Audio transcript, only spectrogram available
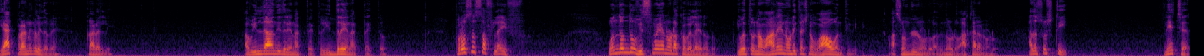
ಯಾಕೆ ಪ್ರಾಣಿಗಳಿದ್ದಾವೆ ಕಾಡಲ್ಲಿ? ಅವು ಇಲ್ಲ ಅಂದಿದ್ರೆ ಏನಾಗ್ತಾಯಿತ್ತು ಇದ್ದರೆ ಏನಾಗ್ತಾಯಿತ್ತು ಪ್ರೋಸೆಸ್ ಆಫ್ ಲೈಫ್ ಒಂದೊಂದು ವಿಸ್ಮಯ ನೋಡೋಕೆ ಅವೆಲ್ಲ ಇರೋದು. ಇವತ್ತು ನಾವು ಆನೆ ನೋಡಿದ ತಕ್ಷಣ ವಾವ್ ಅಂತೀವಿ. ಆ ಸೊಂಡ್ಲು ನೋಡು ಅದು ನೋಡು ಆಕಾರ ನೋಡು. ಅದು ಸೃಷ್ಟಿ. ನೇಚರ್.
